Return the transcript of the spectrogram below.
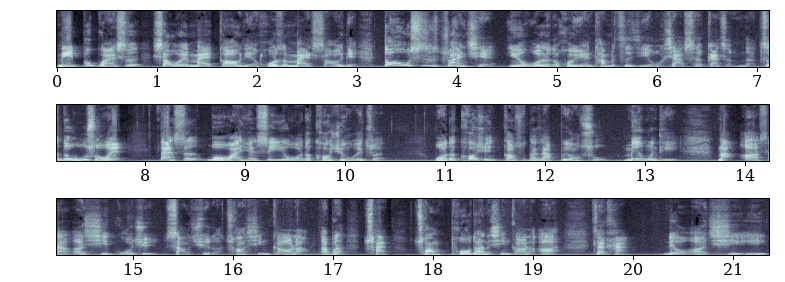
你不管是稍微卖高一点，或者是卖少一点，都是赚钱。因为我有的会员他们自己有下车干什么的，这都无所谓。但是我完全是以我的口讯为准，我的口讯告诉大家不用输，没有问题。那二三二七国巨上去了，创新高了啊，不是创创波段的新高了啊。再看六二七一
